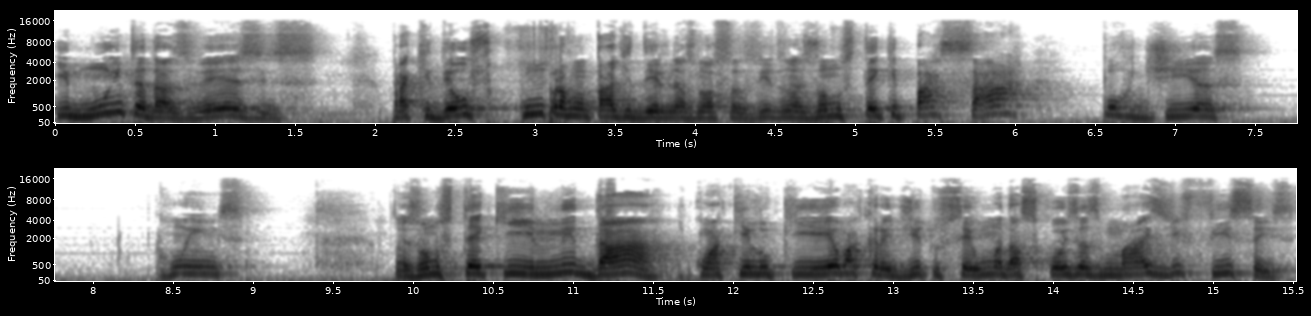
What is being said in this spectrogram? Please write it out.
E muitas das vezes, para que Deus cumpra a vontade dele nas nossas vidas, nós vamos ter que passar por dias ruins. Nós vamos ter que lidar com aquilo que eu acredito ser uma das coisas mais difíceis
